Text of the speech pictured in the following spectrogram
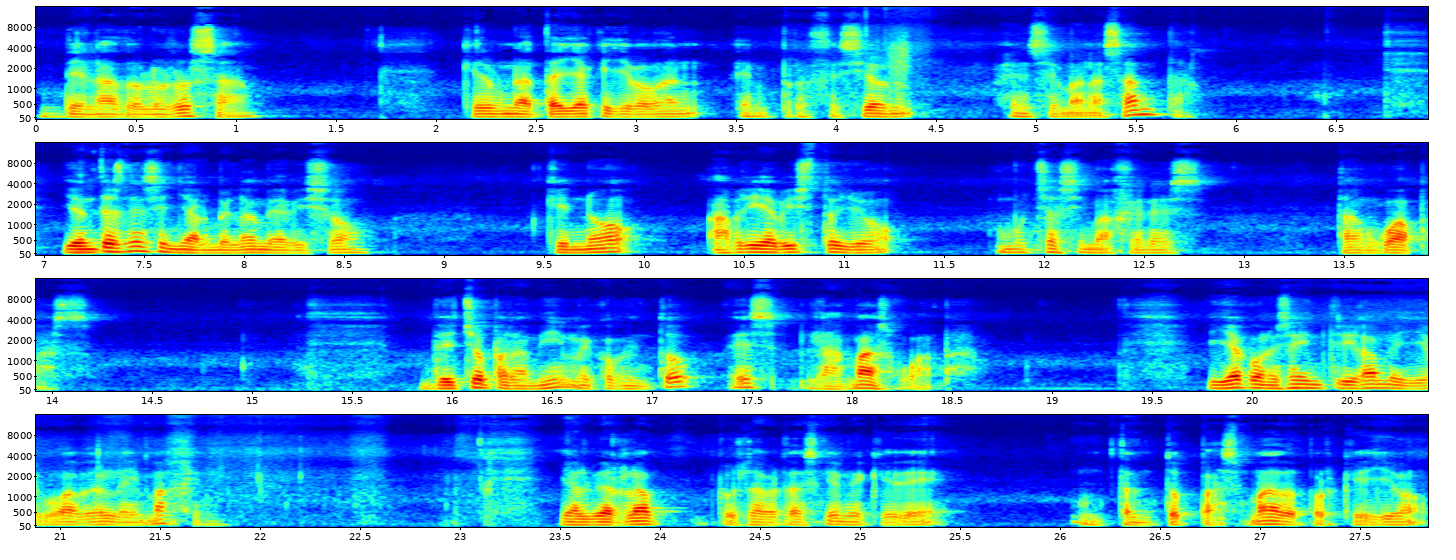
de la Dolorosa, que era una talla que llevaban en procesión en Semana Santa. Y antes de enseñármela me avisó que no habría visto yo muchas imágenes tan guapas. De hecho, para mí, me comentó, es la más guapa. Y ya con esa intriga me llevó a ver la imagen. Y al verla, pues la verdad es que me quedé un tanto pasmado porque yo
